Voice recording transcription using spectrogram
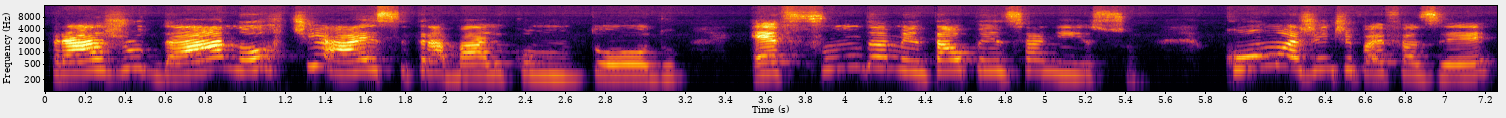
para ajudar a nortear esse trabalho como um todo. É fundamental pensar nisso. Como a gente vai fazer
